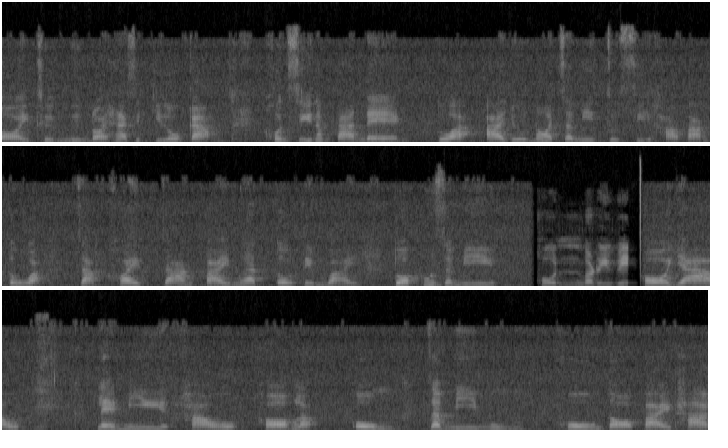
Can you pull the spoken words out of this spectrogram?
100 ถึง 150 กิโลกรัม ขนสีน้ำตาลแดง ตัวอายุน้อยจะมีจุดสีขาวตามตัว จะค่อยจางไปเมื่อโตเต็มวัย ตัวผู้จะมีขนบริเวณคอยาว และมีเขาของละองค์จะมีมุมโค้งต่อไปทาง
